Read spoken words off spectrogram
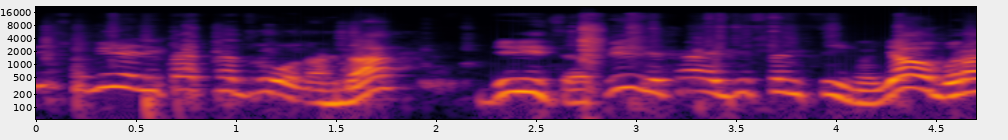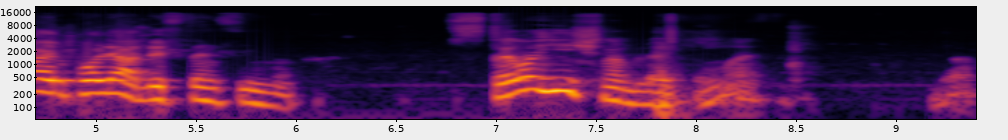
Він вміє літати на дронах, да? Дивіться, він літає дистанційно. Я обираю поля дистанційно. Це логічно, блядь, понимаете? Да.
